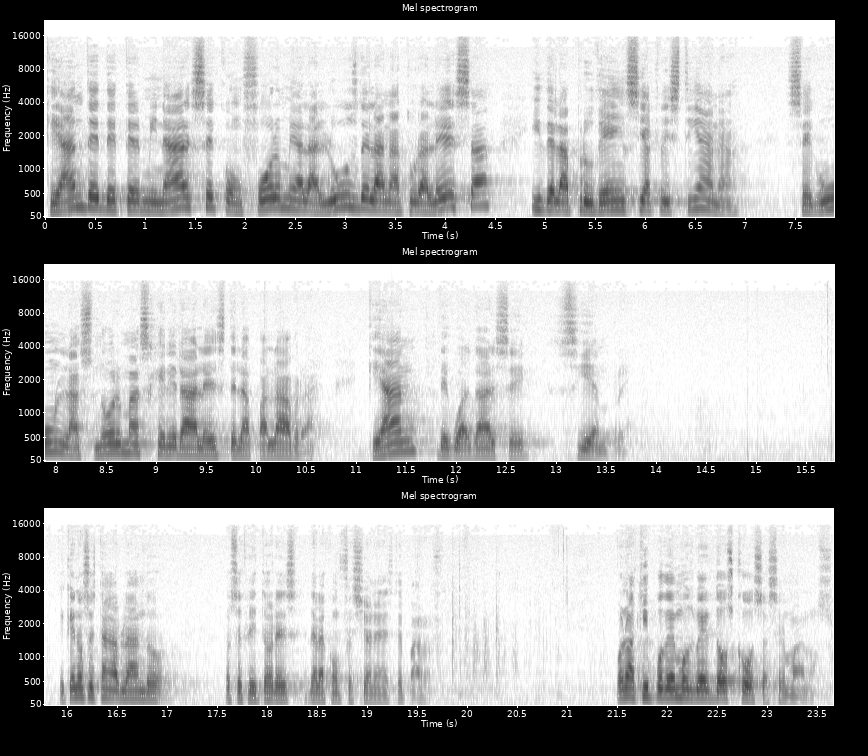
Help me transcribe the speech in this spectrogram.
que han de determinarse conforme a la luz de la naturaleza y de la prudencia cristiana, según las normas generales de la palabra, que han de guardarse siempre. ¿De qué nos están hablando los escritores de la confesión en este párrafo. Bueno, aquí podemos ver dos cosas, hermanos.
